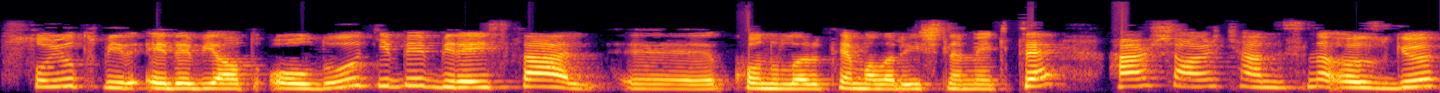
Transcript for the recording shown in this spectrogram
Soyut bir edebiyat olduğu gibi bireysel e, konuları, temaları işlemekte. Her şair kendisine özgü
